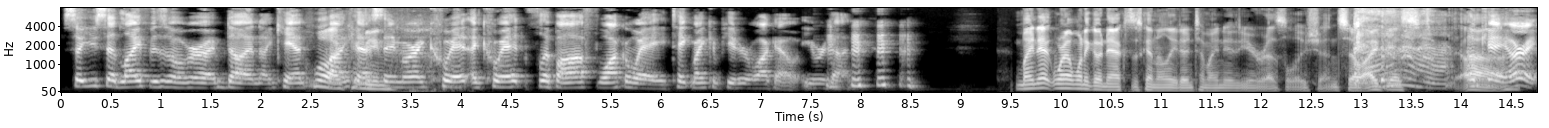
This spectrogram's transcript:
So you said life is over. I'm done. I can't Well, I podcast mean- anymore. I quit. I quit. Flip off. Walk away. Take my computer. Walk out. You were done. my net where i want to go next is going to lead into my new year resolution so i just uh, okay. All right.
